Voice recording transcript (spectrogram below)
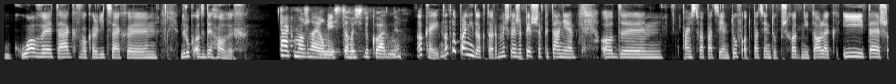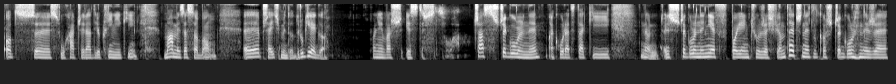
głowy, tak, w okolicach dróg oddechowych. Tak, można ją umiejscowić, dokładnie. Okej, okay, no to pani doktor, myślę, że pierwsze pytanie od y, państwa pacjentów, od pacjentów przychodni Tolek i też od y, słuchaczy radiokliniki mamy za sobą. Y, przejdźmy do drugiego, ponieważ jest Słucham. czas szczególny, akurat taki, no, szczególny nie w pojęciu, że świąteczny, tylko szczególny, że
